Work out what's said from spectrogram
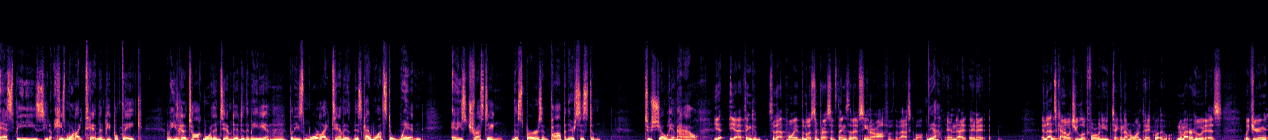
ESPYs, you know, he's more like Tim than people think. I mean, he's going to talk more than Tim did to the media, mm-hmm. but he's more like Tim. Is this guy wants to win, and he's trusting the Spurs and Pop and their system to show him how. Yeah, yeah. I think to that point, the most impressive things that I've seen are off of the basketball. Court. Yeah, and I and it and that's kind of what you look for when you take a number one pick, no matter who it is. If you're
